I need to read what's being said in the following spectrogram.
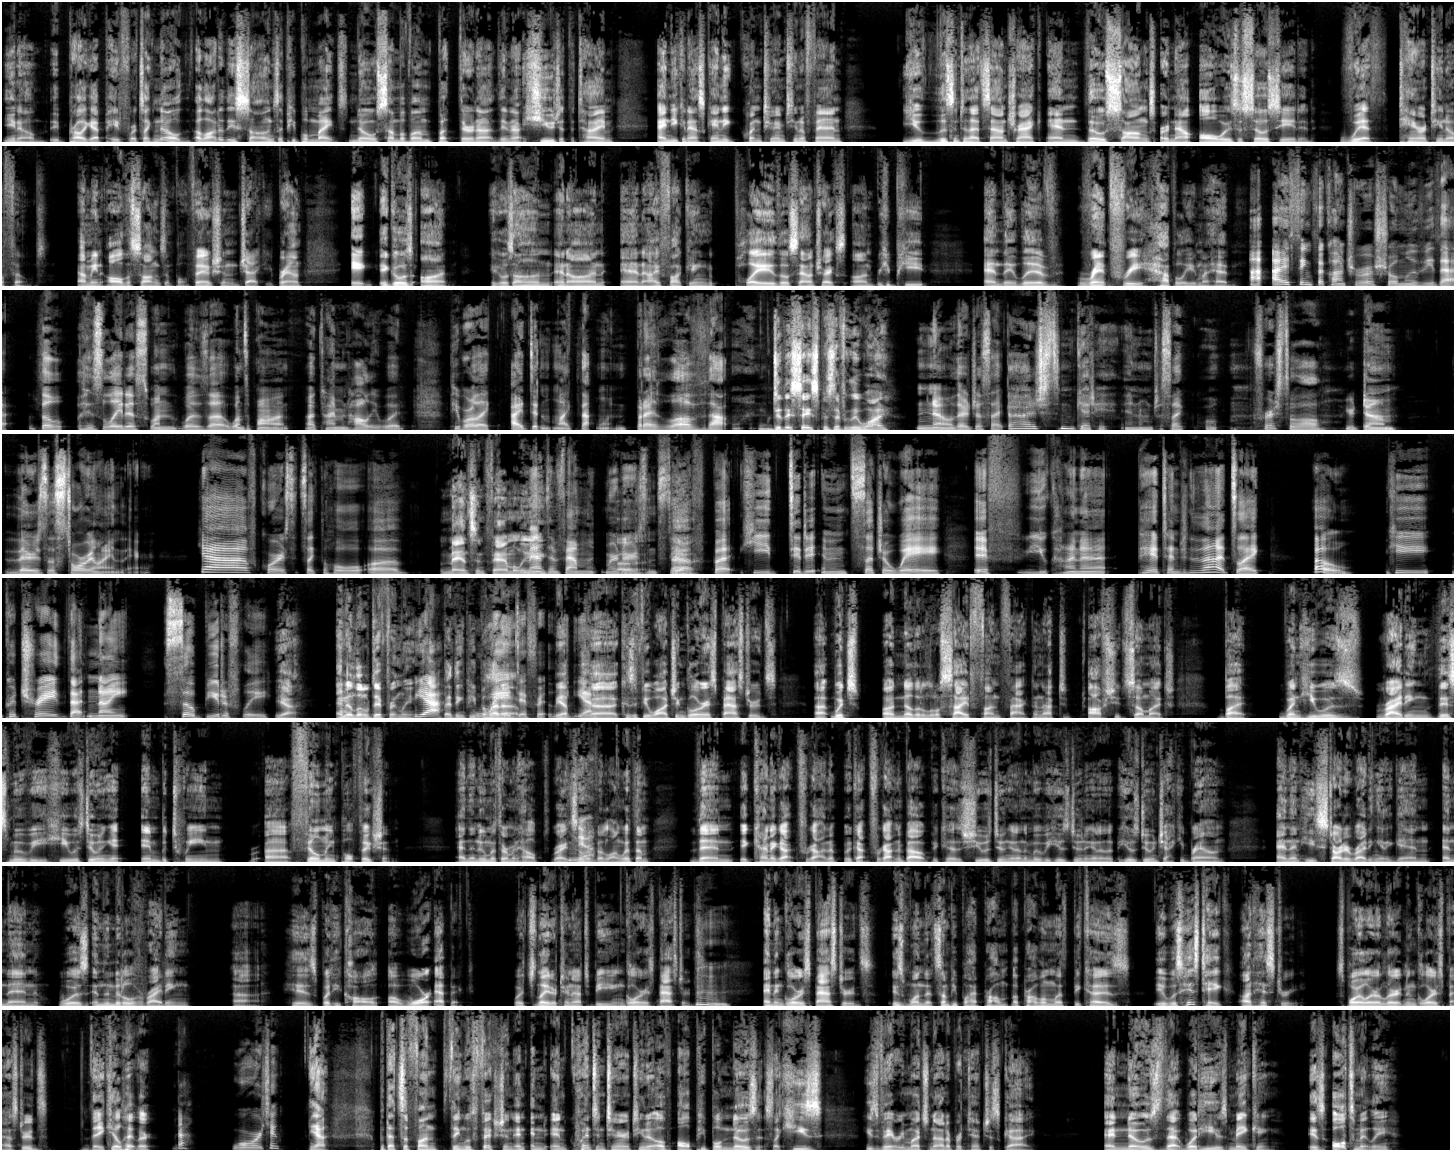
you know it probably got paid for. It's like no, a lot of these songs that people might know some of them, but they're not they're not huge at the time. And you can ask any Quentin Tarantino fan, you listen to that soundtrack, and those songs are now always associated with Tarantino films. I mean, all the songs in Pulp Fiction, Jackie Brown, it, it goes on. It goes on and on. And I fucking play those soundtracks on repeat and they live rent free happily in my head. I, I think the controversial movie that the his latest one was uh, Once Upon a Time in Hollywood. People are like, I didn't like that one, but I love that one. Did they say specifically why? No, they're just like, oh, I just didn't get it, and I'm just like, well, first of all, you're dumb. There's a storyline there. Yeah, of course, it's like the whole uh Manson family. Manson family murders uh, and yeah. stuff, but he did it in such a way. If you kind of pay attention to that, it's like, oh, he portrayed that night so beautifully. Yeah. And, a little differently. Yeah, I think people way had a, differently. Yeah, Yeah, Because if you watch Inglourious Basterds, uh, which another little side fun fact, and not to offshoot so much, but when he was writing this movie, he was doing it in between uh, filming Pulp Fiction, and then Uma Thurman helped write some Yeah. of it along with him. Then it kind of got forgotten. It got forgotten about because she was doing it in the movie. He was doing it. In, he was doing Jackie Brown, and then he started writing it again, and then was in the middle of writing uh, his what he called a war epic, which later turned out to be Inglourious Basterds. hmm And Inglourious Basterds is one that some people had problem, a problem with because it was his take on history. Spoiler alert: in Inglourious Basterds, they kill Hitler. Yeah, World War II. But that's the fun thing with fiction, and and and Quentin Tarantino of all people knows this. Like he's he's very much not a pretentious guy, and knows that what he is making is ultimately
